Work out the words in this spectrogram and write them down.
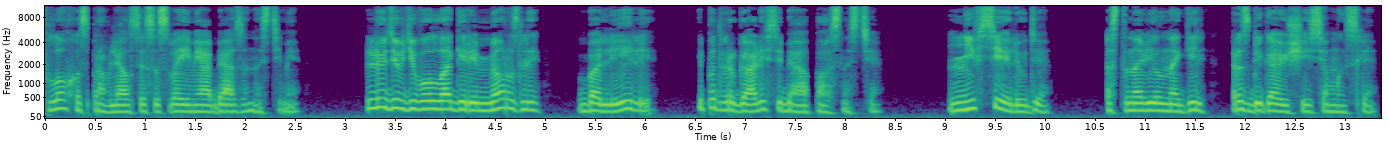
плохо справлялся со своими обязанностями. Люди в его лагере мерзли, болели и подвергали себя опасности. «Не все люди», — остановил Нагиль разбегающиеся мысли.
